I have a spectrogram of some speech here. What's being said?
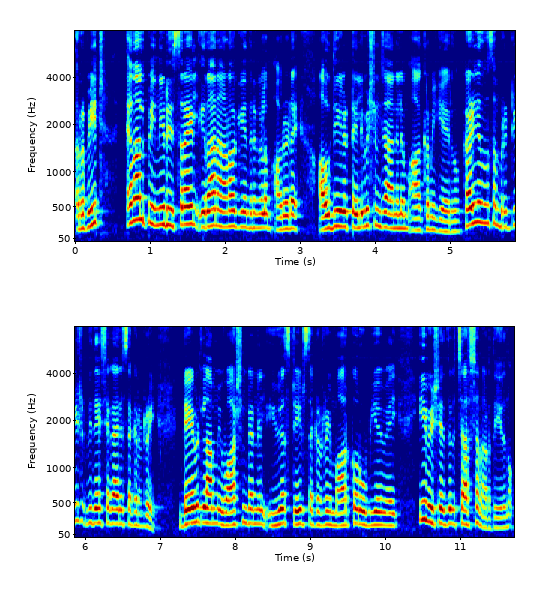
റിപ്പീറ്റ് എന്നാൽ പിന്നീട് ഇസ്രായേൽ ഇറാൻ ആണവ കേന്ദ്രങ്ങളും അവരുടെ ഔദ്യോഗിക ടെലിവിഷൻ ചാനലും ആക്രമിക്കുകയായിരുന്നു. കഴിഞ്ഞ ദിവസം ബ്രിട്ടീഷ് വിദേശകാര്യ സെക്രട്ടറി ഡേവിഡ് ലാമി വാഷിംഗ്ടണിൽ U S state secretary Marco റൂബിയോയുമായി ഈ വിഷയത്തിൽ ചർച്ച നടത്തിയിരുന്നു.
